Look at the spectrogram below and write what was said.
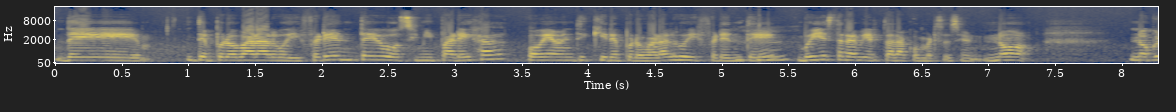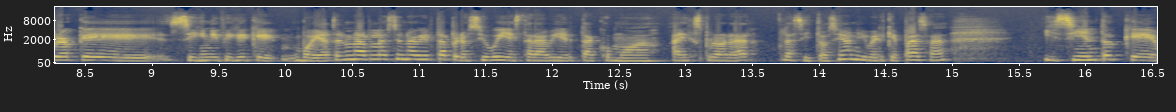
de, de, probar algo diferente o si mi pareja obviamente quiere probar algo diferente, voy a estar abierta a la conversación. No, no creo que signifique que voy a tener una relación abierta, pero sí voy a estar abierta como a, a explorar la situación y ver qué pasa. Y siento que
